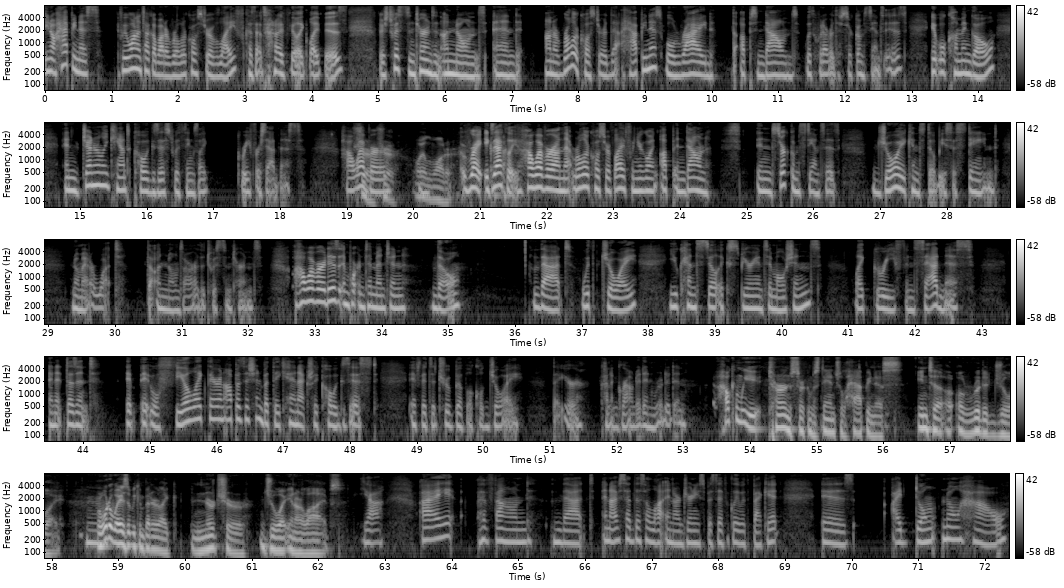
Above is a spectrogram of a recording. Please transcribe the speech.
You know, happiness if we want to talk about a roller coaster of life, because that's what I feel like life is, there's twists and turns and unknowns. And on a roller coaster, that happiness will ride the ups and downs with whatever the circumstance is. It will come and go and generally can't coexist with things like grief or sadness. However, sure, sure. oil and water. Right, exactly. However, on that roller coaster of life, when you're going up and down in circumstances, joy can still be sustained no matter what the unknowns are, the twists and turns. However, it is important to mention, though, that with joy, you can still experience emotions like grief and sadness, and it doesn't, it, it will feel like they're in opposition, but they can actually coexist if it's a true biblical joy that you're kind of grounded and rooted in. How can we turn circumstantial happiness into a, a rooted joy? Mm. Or what are ways that we can better like nurture joy in our lives? Yeah. I have found that, and I've said this a lot in our journey specifically with Beckett, is I don't know how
